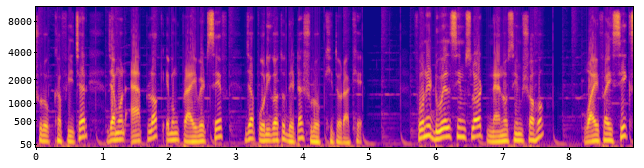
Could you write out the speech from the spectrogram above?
সুরক্ষা ফিচার, যেমন অ্যাপ লক এবং প্রাইভেট সেফ, যা পরিগত ডেটা সুরক্ষিত রাখে। ফোনে dual SIM slot, nano SIM সহ, ওয়াইফাই সিক্স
